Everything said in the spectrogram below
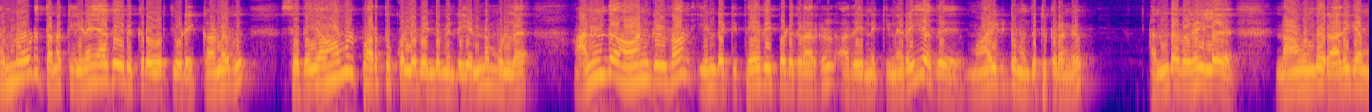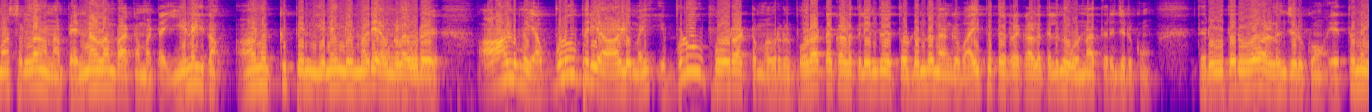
தன்னோடு தனக்கு இணையாக இருக்கிற ஒருத்தியுடைய கனவு சிதையாமல் பார்த்து கொள்ள வேண்டும் என்ற எண்ணம் உள்ள அந்த ஆண்கள் தான் இன்றைக்கு தேவைப்படுகிறார்கள். அது இன்னைக்கு நிறைய அது மாறிக்கிட்டு வந்துட்டு இருக்கிறாங்க அந்த வகையில் நான் வந்து ராதிகா மாஸ்டர்லாம் நான் பெண்ணாலாம் பார்க்க மாட்டேன். இணை தான் ஆணுக்கு பெண் இணைங்க மாதிரி அவங்கள ஒரு ஆளுமை அவ்வளோ பெரிய ஆளுமை எவ்வளோ போராட்டம். அவர்கள் போராட்ட காலத்துலேருந்து தொடர்ந்து நாங்கள் வாய்ப்பு தர்ற காலத்துலேருந்து ஒன்றா தெரிஞ்சிருக்கோம். தெருவு தெருவாக அலைஞ்சிருக்கோம். எத்தனை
